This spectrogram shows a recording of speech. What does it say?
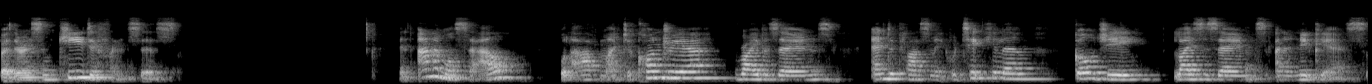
but there are some key differences. An animal cell will have mitochondria, ribosomes, endoplasmic reticulum, Golgi, lysosomes, and a nucleus,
